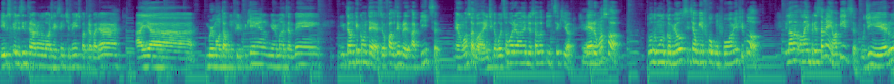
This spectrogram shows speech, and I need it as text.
eles, eles entraram na loja recentemente para trabalhar, aí a, o meu irmão tá com um filho pequeno, minha irmã também. Então o que acontece? Eu falo sempre, a pizza é uma só agora. A gente acabou de saborear uma deliciosa pizza aqui, ó. É. Era uma só. Todo mundo comeu, se, se alguém ficou com fome, ficou. E lá, na- lá na empresa também, é uma pizza. O dinheiro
